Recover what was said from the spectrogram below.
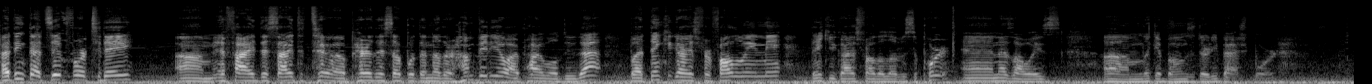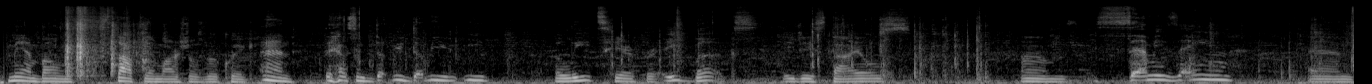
I think that's it for today. Um, if I decide to uh, pair this up with another hunt video, I probably will do that. But thank you guys for following me. Thank you guys for all the love and support. And as always, um, look at Bones' dirty dashboard. Me and Bones stopped in Marshalls real quick and they have some WWE elites here for eight bucks. AJ Styles, um, Sami Zayn, and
